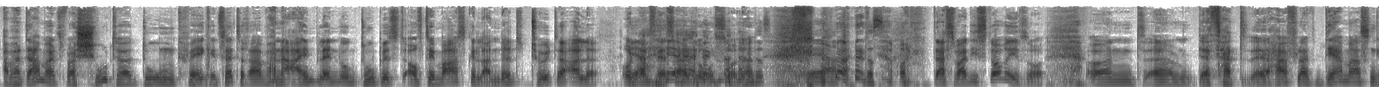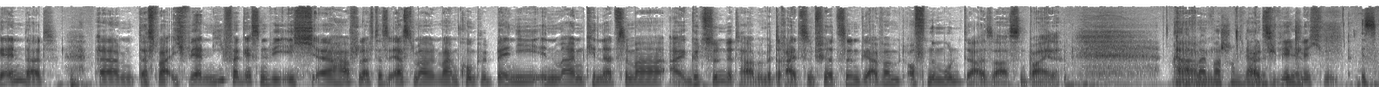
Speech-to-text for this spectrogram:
Aber damals war Shooter, Doom, Quake etc. war eine Einblendung, du bist auf dem Mars gelandet, töte alle. Und Ja, dann fährst du ja, halt los, so, genau, ne? Das, ja, ja, das, und das war die Story so. Und ähm, das hat äh, Half-Life dermaßen geändert. Ähm, das war, ich werde nie vergessen, wie ich äh, Half-Life das erste Mal mit meinem Kumpel Benny in meinem Kinderzimmer äh, gezündet habe mit 13, 14. Wir einfach mit offenem Mund da saßen beide. Half-Life Ähm, war schon ein geiles es Spiel. wirklich ist,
